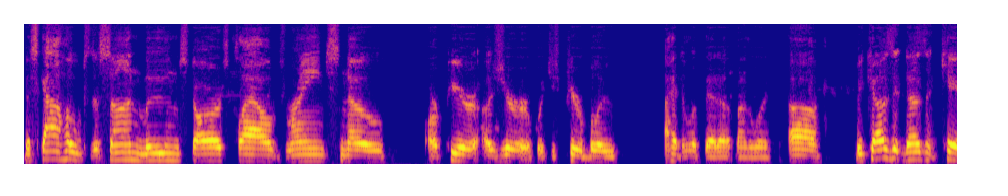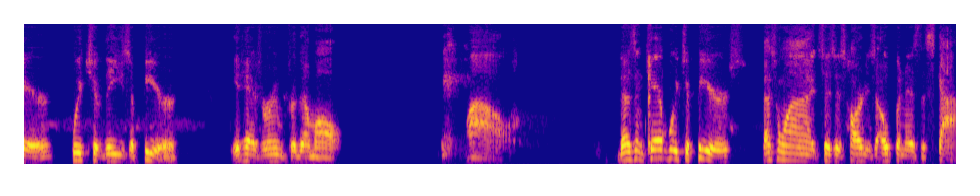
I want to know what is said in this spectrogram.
The sky holds the sun, moon, stars, clouds, rain, snow, or pure azure, which is pure blue. I had to look that up, by the way. Uh, because it doesn't care which of these appear, it has room for them all. Wow. Doesn't care which appears. That's why it says his heart is open as the sky.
